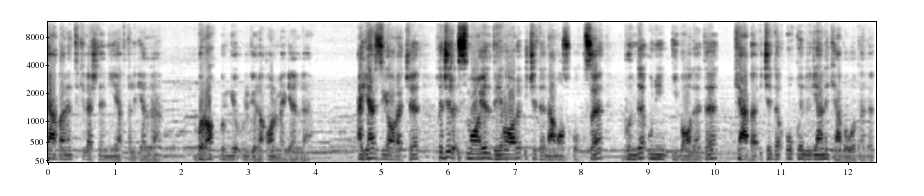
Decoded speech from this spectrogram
Ka'bani tiklashni niyat qilganlar, biroq bunga ulgura olmaganlar. Agar ziyoratchi Hijr Ismoil devori ichida namoz o'qisa, bunda uning ibodati Ka'ba ichida o'qilgani kabi o'tadi.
